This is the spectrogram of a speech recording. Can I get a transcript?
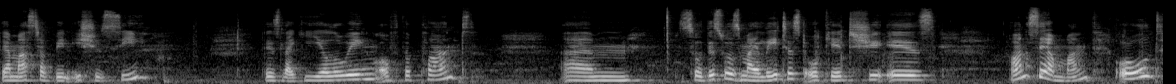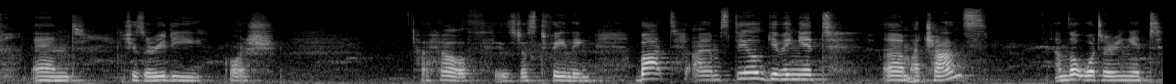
there must have been issues. See, there's like yellowing of the plant. Um, so this was my latest orchid. She is, I want to say a month old and she's already, gosh, her health is just failing but I am still giving it um, a chance I'm not watering it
